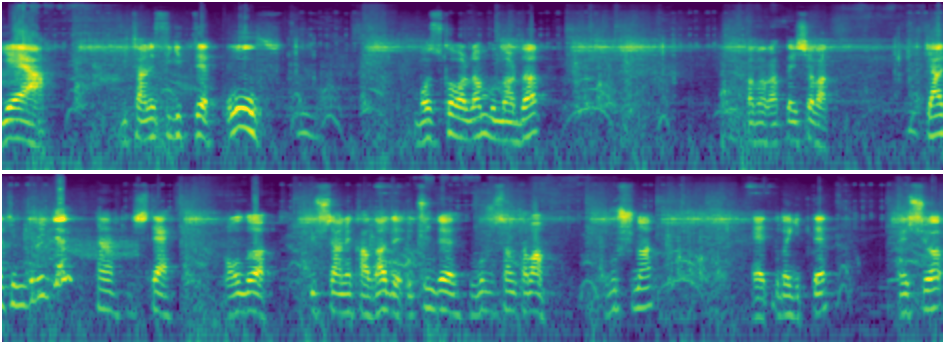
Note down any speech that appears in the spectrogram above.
Yeah. Bir tanesi gitti. Uf. Bazuka var lan bunlarda. Bak bak atlayışa bak. Gel kim gel. Ha işte. Oldu. Üç tane kaldı hadi. Üçünü de vurursam tamam. Vur şuna. Evet bu da gitti. Ve şu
